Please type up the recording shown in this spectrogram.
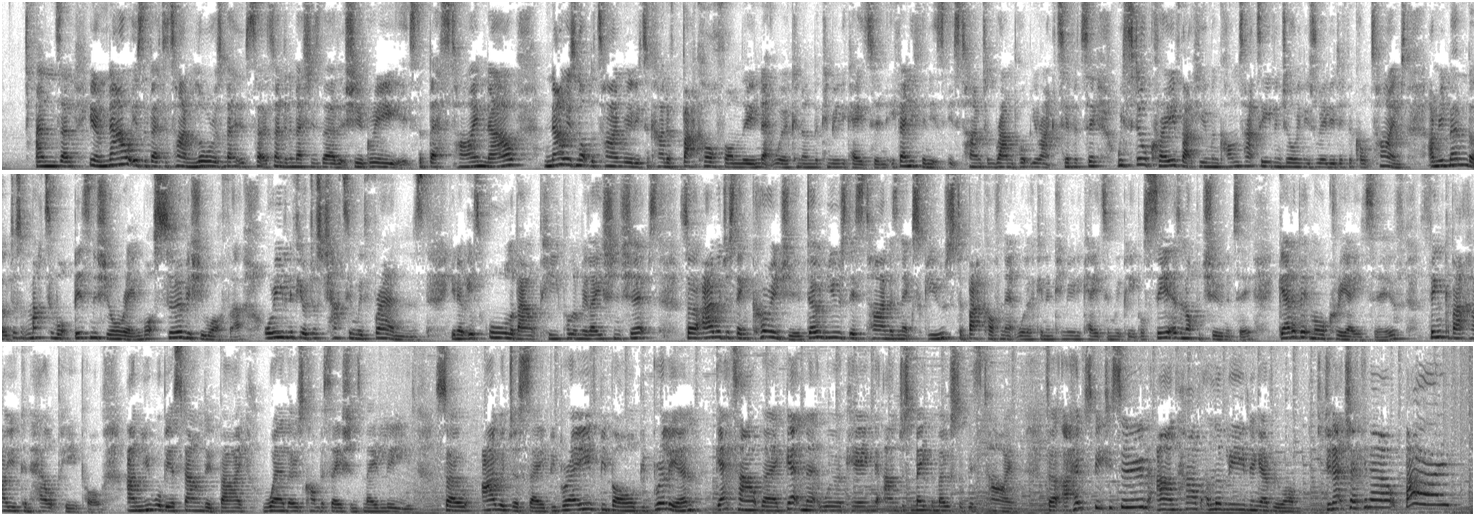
And um, you know now is the better time. Laura's me- sending a message there that she agree it's the best time now now is not the time really to kind of back off on the networking and the communicating. If anything, it's it's time to ramp up your activity. We still crave that human contact even during these really difficult times. And remember, it doesn't matter what business you're in, what service you offer, or even if you're just chatting with friends, you know, it's all about people and relationships. So I would just encourage you, don't use this time as an excuse to back off networking and communicating with people. See it as an opportunity. Get a bit more creative, think about how you can help people, and you will be astounded by where those conversations may lead. So I would just say be brave, be bold, be brilliant, get out there, get networking, and just make the most of this time. So I hope to speak to you soon and have a lovely evening, everyone. Jeanette checking out. Bye.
